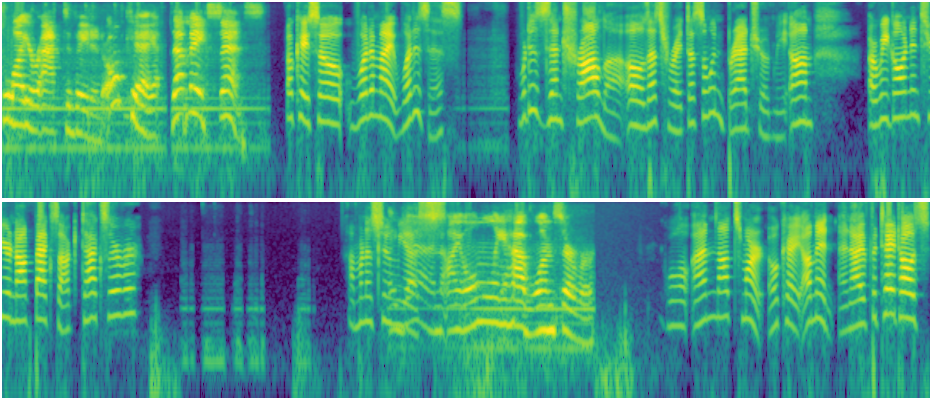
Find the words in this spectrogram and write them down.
that's why you're activated. Okay, that makes sense. Okay, so what am I? What is this? What is Zentrala? Oh, that's right. That's the one Brad showed me. Um, are we going into your knockback sock attack server? I'm gonna assume Again, yes. I only have one server. Well, I'm not smart. Okay, I'm in, and I have potatoes.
